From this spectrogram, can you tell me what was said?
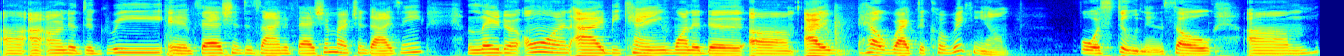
Uh, I earned a degree in fashion design and fashion merchandising. Later on, I became one of the, um, I helped write the curriculum for students. So um,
